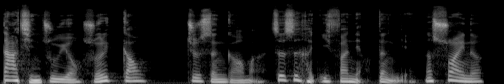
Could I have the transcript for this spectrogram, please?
大家请注意哦，所谓高就是身高嘛，这是很一翻两瞪眼。那帅呢？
